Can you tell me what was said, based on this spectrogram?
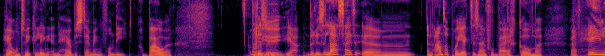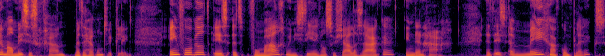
herontwikkeling en herbestemming van die gebouwen. Er is, Oh een, ja, er is de laatste tijd ehm, een aantal projecten zijn voorbijgekomen waar het helemaal mis is gegaan met de herontwikkeling. Een voorbeeld is het voormalige ministerie van Sociale Zaken in Den Haag. Het is een megacomplex,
